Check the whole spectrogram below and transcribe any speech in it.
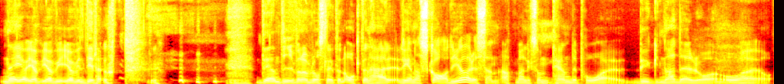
Nej, jag, jag, jag, vill, jag vill dela upp. den typen av brottsligheten och den här rena skadegörelsen. Att man liksom tänder på byggnader och, och,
